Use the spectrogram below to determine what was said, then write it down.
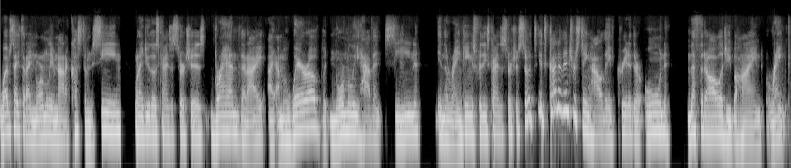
Websites that I normally am not accustomed to seeing when I do those kinds of searches, brand that I, I am aware of, but normally haven't seen in the rankings for these kinds of searches. So it's it's kind of interesting how they've created their own methodology behind rank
